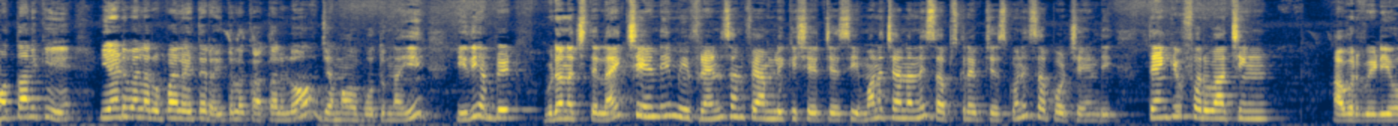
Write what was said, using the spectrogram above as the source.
మొత్తానికి ఏడు వేల రూపాయలు అయితే రైతుల ఖాతాలలో జమ అవబోతున్నాయి. ఇది అప్డేట్. వీడియో నచ్చితే లైక్ చేయండి. మీ ఫ్రెండ్స్ అండ్ ఫ్యామిలీకి షేర్ చేసి మన ఛానల్ని సబ్స్క్రైబ్ చేసుకొని సపోర్ట్ చేయండి. Thank you for watching our video.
